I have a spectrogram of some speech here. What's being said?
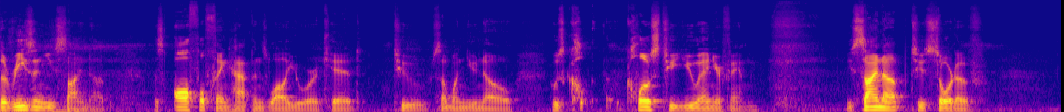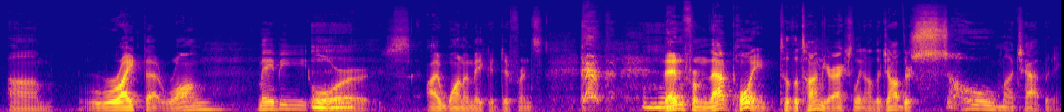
The reason you signed up, this awful thing happens while you were a kid to someone you know who's cl- close to you and your family. You sign up to sort of um, right that wrong, maybe, or I want to make a difference. Then from that point to the time you're actually on the job, there's so much happening.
